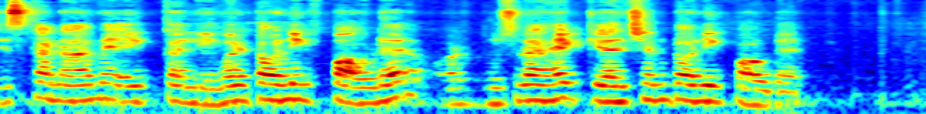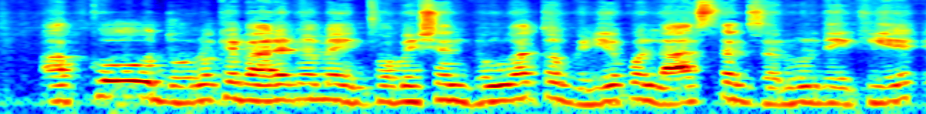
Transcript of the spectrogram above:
जिसका नाम है एक का लिवर टॉनिक पाउडर और दूसरा है कैल्शियम टॉनिक पाउडर आपको दोनों के बारे में मैं इंफॉर्मेशन दूँगा तो वीडियो को लास्ट तक ज़रूर देखिए.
